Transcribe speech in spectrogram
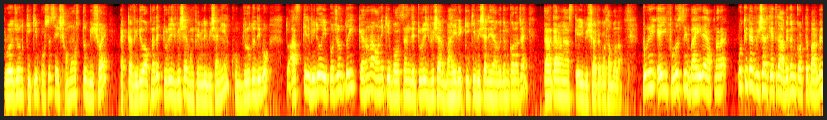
প্রয়োজন, কি কি প্রসেস এই সমস্ত বিষয় একটা ভিডিও আপনাদের ট্যুরিস্ট ভিসা এবং ফ্যামিলি ভিসা নিয়ে খুব দ্রুত দিব। তো আজকের ভিডিও এই পর্যন্তই। কেননা অনেকেই বলছেন যে ট্যুরিস্ট ভিসার বাইরে কি কি ভিসা নিয়ে আবেদন করা যায়, তার কারণে আজকে এই বিষয়টা কথা বলা। ট্যুরি এই ফুলসির বাইরে আপনারা প্রতিটা ভিসার ক্ষেত্রে আবেদন করতে পারবেন,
